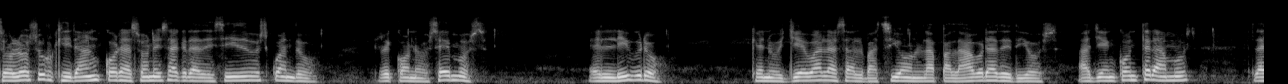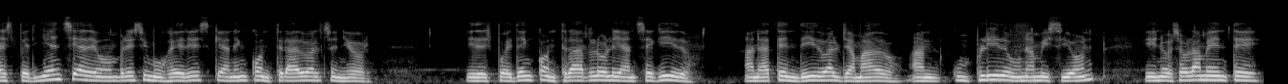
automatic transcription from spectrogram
Solo surgirán corazones agradecidos cuando reconocemos el libro que nos lleva a la salvación, la palabra de Dios. Allí encontramos la experiencia de hombres y mujeres que han encontrado al Señor y después de encontrarlo le han seguido, han atendido al llamado, han cumplido una misión y no solamente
